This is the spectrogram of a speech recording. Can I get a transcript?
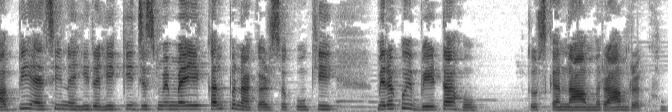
अब भी ऐसी नहीं रही कि जिसमें मैं ये कल्पना कर सकूँ कि मेरा कोई बेटा हो तो उसका नाम राम रखूँ।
